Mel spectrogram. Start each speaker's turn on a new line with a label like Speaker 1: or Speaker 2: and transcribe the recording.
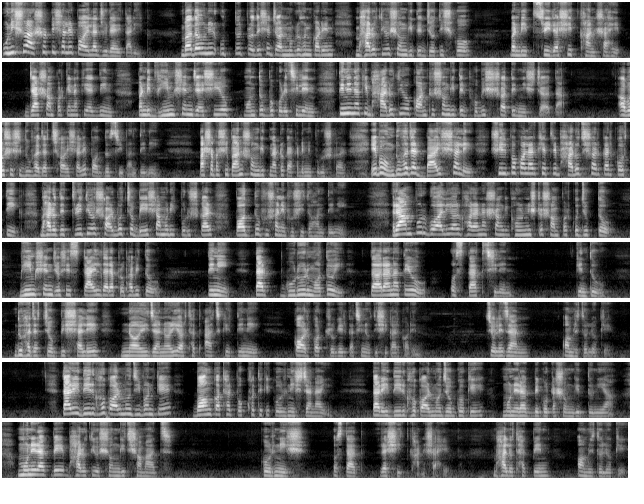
Speaker 1: উনিশশো আটষট্টি সালের পয়লা জুলাই তারিখ। বাদাউনের উত্তরপ্রদেশে জন্মগ্রহণ করেন ভারতীয় সঙ্গীতের জ্যোতিষ্ক পণ্ডিত শ্রী রশিদ খান সাহেব। যার সম্পর্কে নাকি একদিন পণ্ডিত ভীমসেন জয়সীও মন্তব্য করেছিলেন, তিনি নাকি ভারতীয় কণ্ঠসঙ্গীতের ভবিষ্যতের নিশ্চয়তা। অবশেষে দু সালে পদ্মশ্রী পান তিনি। পাশাপাশি পান সংগীত নাটক একাডেমি পুরস্কার। এবং দু হাজার বাইশ সালে শিল্পকলার ক্ষেত্রে ভারত সরকার কর্তৃক ভারতের তৃতীয় সর্বোচ্চ বেসামরিক পুরস্কার পদ্মভূষণে ভূষিত হন তিনি। রামপুর, গোয়ালিয়র ঘরানার সঙ্গে ঘনিষ্ঠ সম্পর্কযুক্ত ভীমসেন যোশীর স্টাইল দ্বারা প্রভাবিত তিনি তার গুরুর মতোই তারানাতেও ওস্তাদ ছিলেন। কিন্তু দু হাজার চব্বিশ সালে নয় জানুয়ারি, অর্থাৎ আজকের দিনে কর্কট রোগের কাছে নতি স্বীকার করেন। চলে যান অমৃতলোকে তার এই দীর্ঘ কর্মজীবনকে বং কথার পক্ষ থেকে কর্নিশ জানাই। তার এই দীর্ঘ কর্মযজ্ঞকে মনে রাখবে গোটা সংগীত দুনিয়া। মনে রাখবে ভারতীয় সংগীত সমাজ। কর্নিশ ওস্তাদ রশিদ খান সাহেব। ভালো থাকবেন অমৃতলোকে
